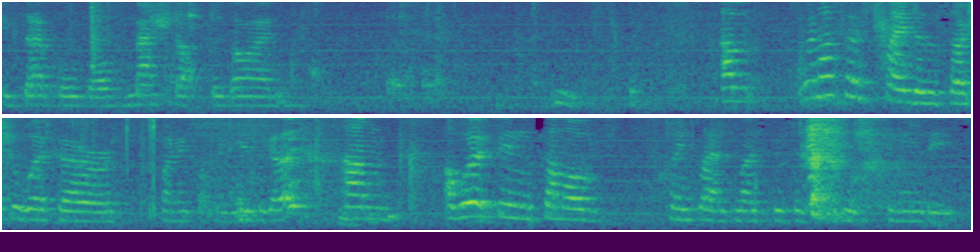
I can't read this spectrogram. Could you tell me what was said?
examples of mashed up design. Um, when I first trained as a social worker 20 something years ago, um, I worked in some of Queensland's most disadvantaged communities.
